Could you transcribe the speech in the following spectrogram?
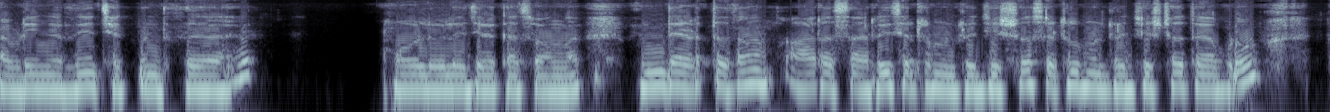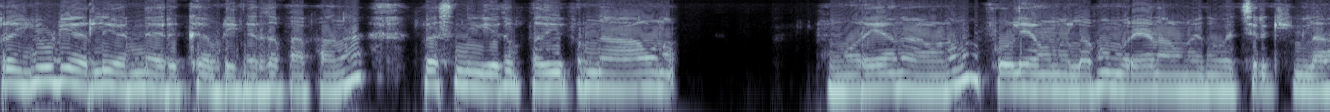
அப்படிங்கறதையும் செக் பண்ணுறதுக்காக ஓல்டு வில்லேஜ் காசுவாங்க இந்த இடத்த தான் RSR settlement register settlement register தேவைப்படும். அப்புறம் யூடிஆர்ல என்ன இருக்கு அப்படிங்கறத பார்ப்பாங்க. ப்ளஸ் நீங்க எதுவும் பதிவு பண்ண ஆகணும் முறையான ஆவணம். போலி ஆவணம் இல்லாம முறையான ஆவணம் எதுவும் வச்சிருக்கீங்களா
